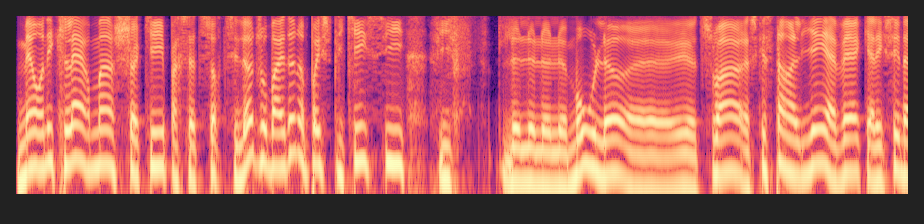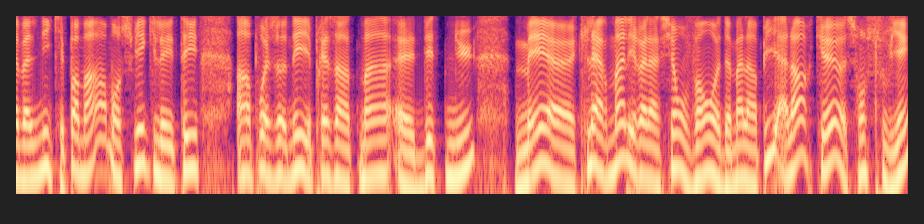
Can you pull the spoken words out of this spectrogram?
mais on est clairement choqué par cette sortie-là. Joe Biden n'a pas expliqué si le, le, le, mot là euh, tueur, est-ce que c'est en lien avec Alexei Navalny qui est pas mort, mais on se souvient qu'il a été empoisonné et présentement euh, détenu. Mais euh, clairement, les relations vont de mal en pis, alors que, si on se souvient,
